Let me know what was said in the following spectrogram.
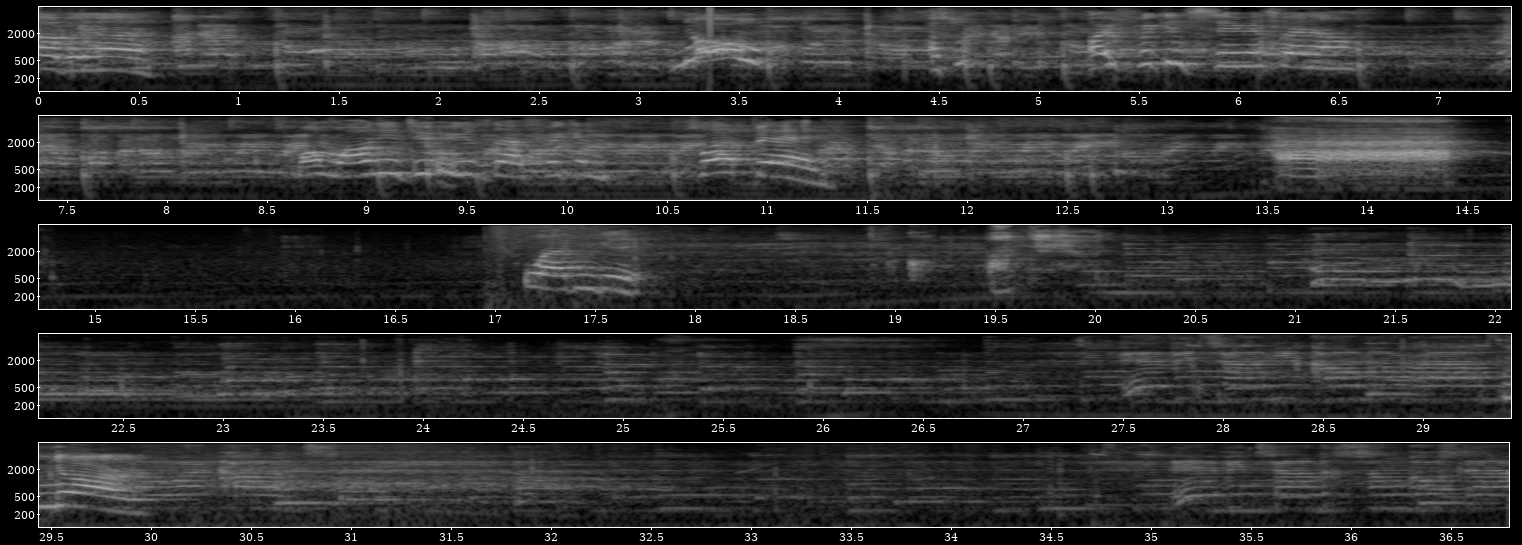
arabayı. No! I, sw- I freaking serious right now. Mom, why don't you use that freaking flatbed? Ah. Oh, I can get it. Oh, it. Every time you come around, no. Every time the sun goes down.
